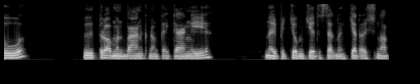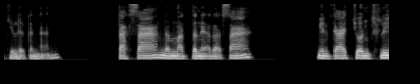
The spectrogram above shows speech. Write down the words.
គួរគឺទ្រាំមិនបាន ក្នុងកិច្ចការងារនៃប្រជុំចិត្តសឹកនិងចិត្តឲ្យស្ងប់ជាលក្ខណៈតាសានមតនរសា មានការជន់ឈ្លី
